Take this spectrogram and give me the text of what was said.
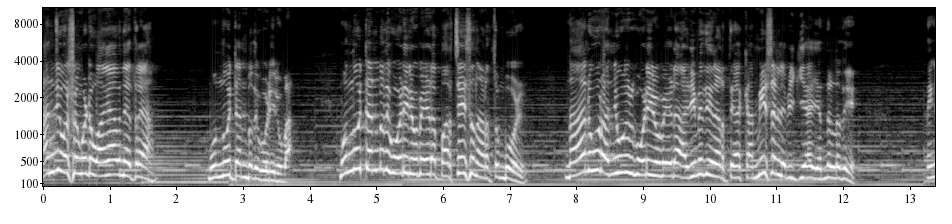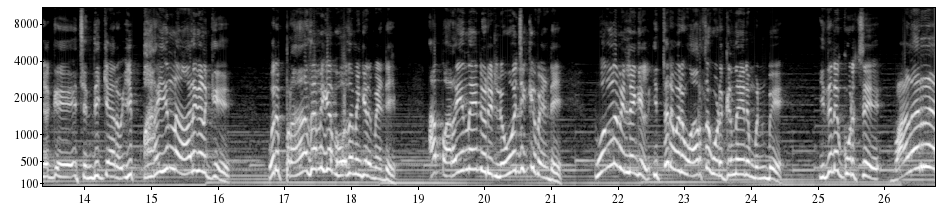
അഞ്ച് വർഷം കൊണ്ട് വാങ്ങാവുന്ന എത്രയാ? മുന്നൂറ്റൻപത് കോടി രൂപ. മുന്നൂറ്റൻപത് കോടി രൂപയുടെ പർച്ചേസ് നടത്തുമ്പോൾ നാനൂറ് അഞ്ഞൂറ് കോടി രൂപയുടെ അഴിമതി നടത്തുക കമ്മീഷൻ ലഭിക്കുക എന്നുള്ളത് നിങ്ങൾക്ക് ചിന്തിക്കാനോ? ഈ പറയുന്ന ആളുകൾക്ക് ഒരു പ്രാഥമിക ബോധമെങ്കിലും വേണ്ടേ? ആ പറയുന്നതിന്റെ ഒരു ലോജിക്ക് വേണ്ടേ? ഒന്നുമില്ലെങ്കിൽ ഇത്തരം ഒരു വാർത്ത കൊടുക്കുന്നതിന് മുൻപ് ഇതിനെക്കുറിച്ച് വളരെ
